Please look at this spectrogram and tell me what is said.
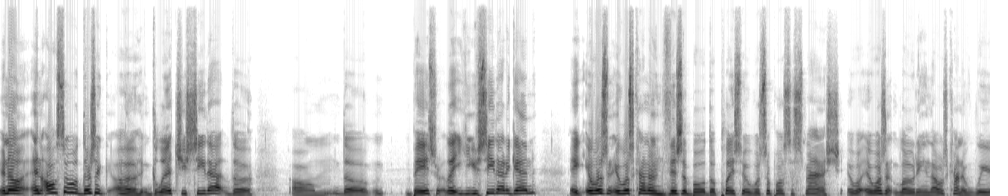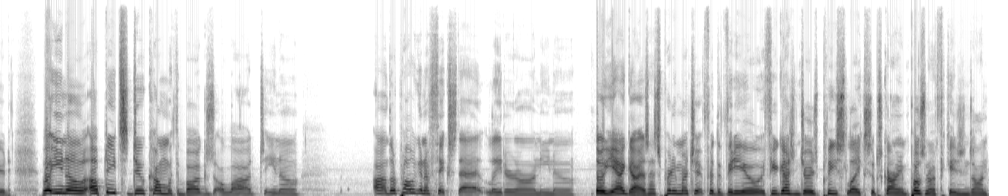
you know. And also, there's a uh, glitch. You see that the um the base like you see that again. It, it wasn't. It was kind of invisible. The place it was supposed to smash. It it wasn't loading. That was kind of weird. But you know, updates do come with bugs a lot. You know, uh, they're probably gonna fix that later on. You know. So yeah, guys, that's pretty much it for the video. If you guys enjoyed, please like, subscribe, post notifications on,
